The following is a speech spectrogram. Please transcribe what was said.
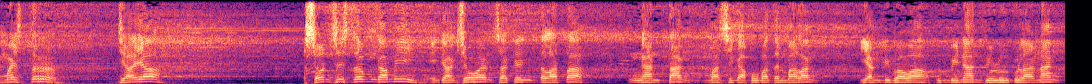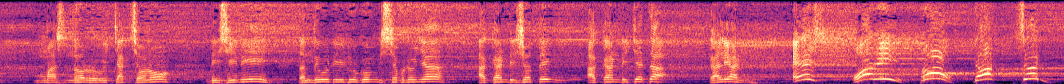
Master Jaya sound system kami ingkang sowan saking Telata Ngantang masih Kabupaten Malang yang di bawah pimpinan dulur kulanang Mas Nur Wicaksono. Di sini tentu didukung sepenuhnya akan disyuting akan dicetak. Kalian Es Wari Production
